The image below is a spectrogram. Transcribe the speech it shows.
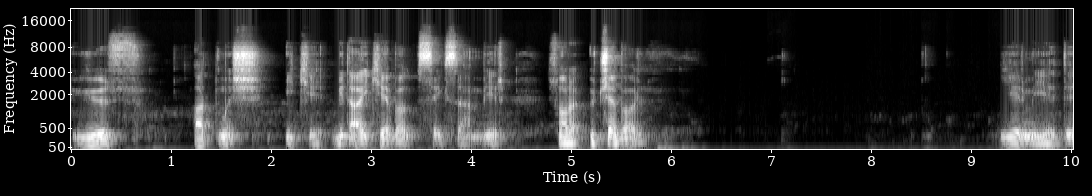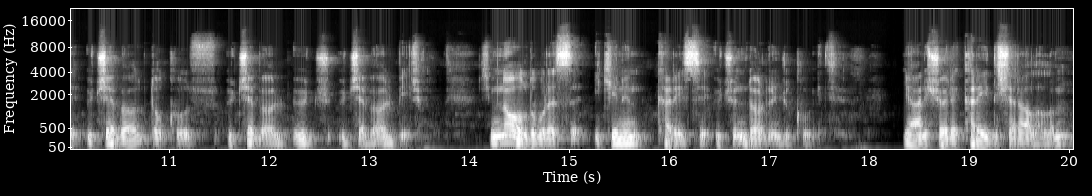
162. Bir daha 2'ye böl. 81. Sonra 3'e böl. 27. 3'e böl 9. 3'e böl 3. 3'e böl 1. Şimdi ne oldu burası? 2'nin karesi 3'ün dördüncü kuvveti. Yani şöyle kareyi dışarı alalım.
